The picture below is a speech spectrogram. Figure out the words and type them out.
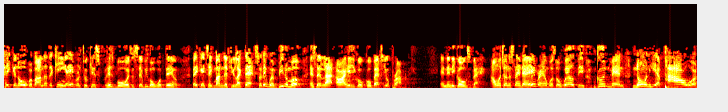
taken over by another king, Abraham took his, his boys and said, we're going to whoop them. They can't take my nephew like that. So they went beat him up and said, Lot, all right, here you go. Go back to your property. And then he goes back. I want you to understand that Abraham was a wealthy, good man, knowing he had power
